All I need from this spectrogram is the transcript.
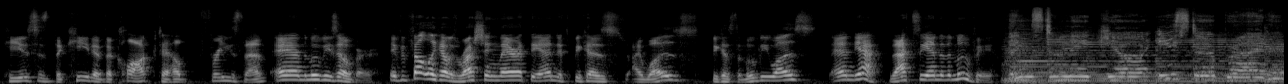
he uses the key to the clock to help freeze them, and the movie's over. If it felt like I was rushing there at the end, it's because I was, because the movie was. And yeah, that's the end of the movie. Things to make your Easter brighter.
